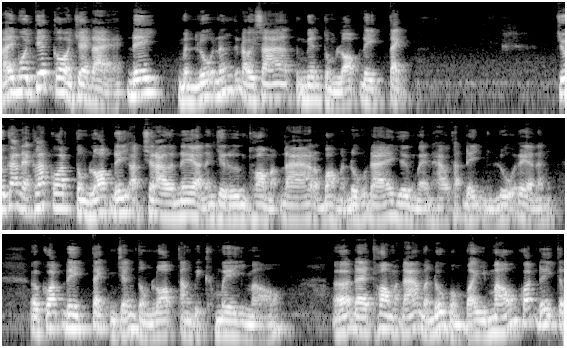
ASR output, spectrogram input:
ហើយមួយទៀតក៏អញ្ចេះដែរដេកមិនលក់ហ្នឹងដោយសារមានទម្លាប់ដេកតិចជួនកាលអ្នកខ្លះគាត់ទម្លាប់ដេកអត់ច្រើនទេអាហ្នឹងជារឿងធម្មតារបស់មនុស្សដែរយើងមិនមែនហៅថាដេកមិនលក់ទេអាហ្នឹងគាត់ដេកតិចអញ្ចឹងទម្លាប់តាំងពីក្មេងមក ដែលធម្មតាមនុស្ស8ម៉ោងគាត់ដេកទៅ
